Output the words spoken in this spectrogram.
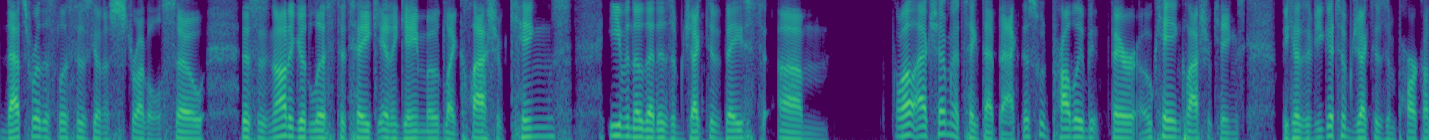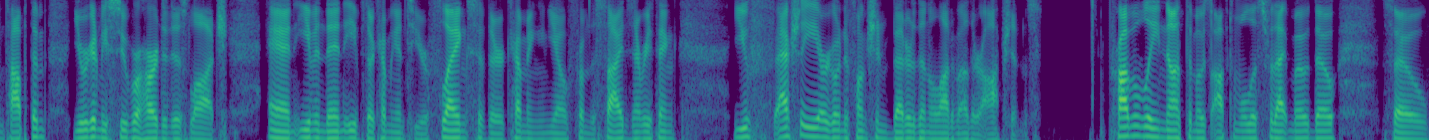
that's where this list is going to struggle. So this is not a good list to take in a game mode like Clash of Kings, even though that is objective based. Um, well, actually, I'm going to take that back. This would probably be fare okay in Clash of Kings because if you get to objectives and park on top of them, you're going to be super hard to dislodge. And even then, if they're coming into your flanks, if they're coming, you know, from the sides and everything, you actually are going to function better than a lot of other options. Probably not the most optimal list for that mode though, so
